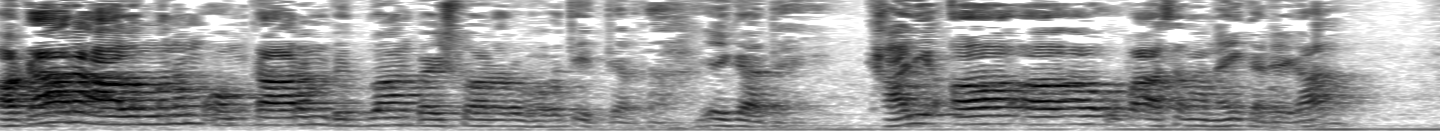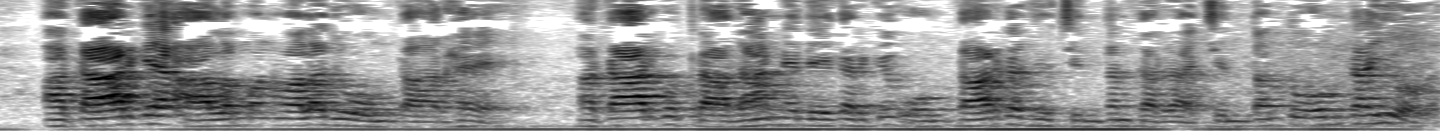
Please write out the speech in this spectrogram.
अकार आलम्बनम, ओंकारम, विद्वान वैश्वानर भवती इत्यर्थ। ये कहते हैं, खाली अ उपासना नहीं करेगा। आकार के आलंबन वाला जो ओंकार है आकार को प्राधान्य देकर के ओंकार का जो चिंतन कर रहा है, चिंतन तो ओम का ही होगा।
